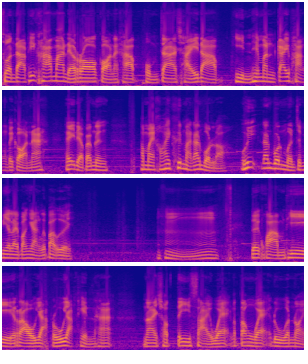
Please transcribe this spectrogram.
ส่วนดาบที่ค้ามาเดี๋ยวรอก่อนนะครับ ผมจะใช้ดาบหินให้มันใกล้พังไปก่อนนะ เฮ้ยเดี๋ยวแป๊บนึงทำไมเขาให้ขึ้นมาด้านบนเหรอ อุ้ยด้านบนเหมือนจะมีอะไรบางอย่างหรือเปล่าเอ่ยหือด้วยความที่เราอยากรู้อยากเห็นนะฮะนายช็อตตี้สายแวะก็ต้องแวะดูกันหน่อย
